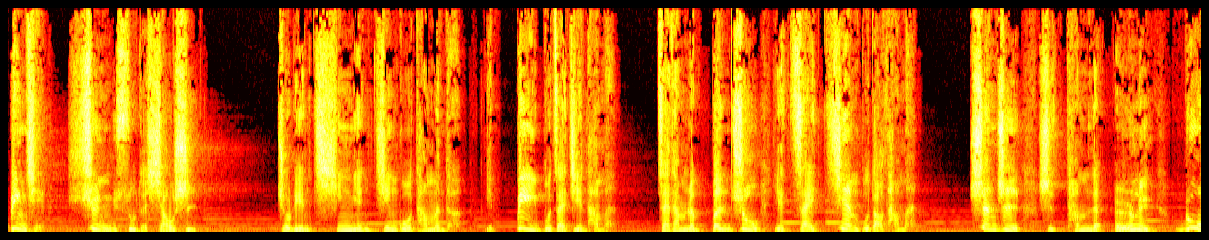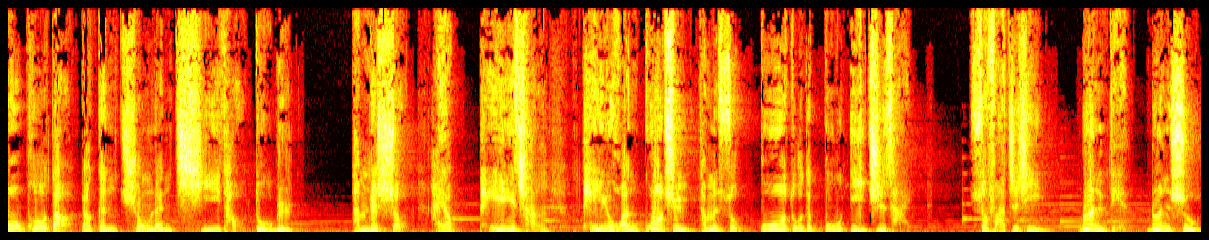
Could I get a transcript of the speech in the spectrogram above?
并且。迅速的消逝，就连亲眼见过他们的，也必不再见他们，在他们的本处也再见不到他们，甚至是他们的儿女落魄到要跟穷人乞讨度日，他们的手还要赔偿赔还过去他们所剥夺的不义之财。所法这些论点论述，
